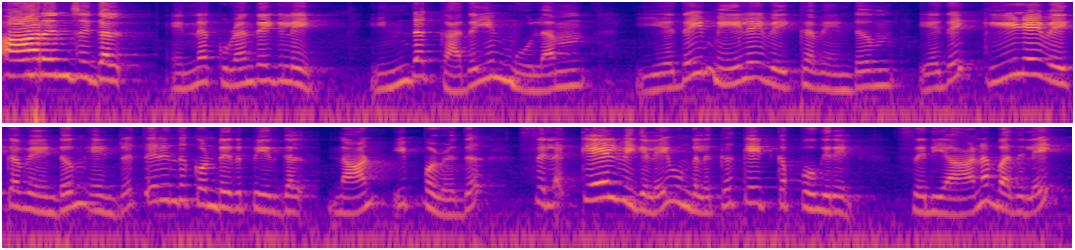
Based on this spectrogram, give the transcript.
ஆரஞ்சுகள். என்ன குழந்தைகளே இந்த கதையின் மூலம் எதை மேலே வைக்க வேண்டும் எதை கீழே வைக்க வேண்டும் என்று தெரிந்து கொண்டிருப்பீர்கள். நான் இப்பொழுது சில கேள்விகளை உங்களுக்கு கேட்கப் போகிறேன். சரியான பதிலை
